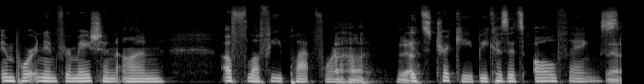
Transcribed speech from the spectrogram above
important information on a fluffy platform? uh yeah It's tricky because it's all things. Yeah.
